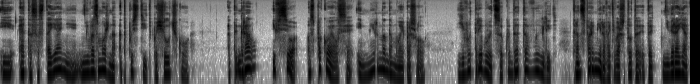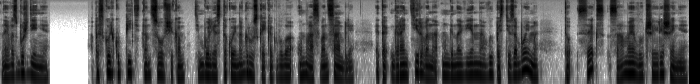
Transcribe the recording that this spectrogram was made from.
И это состояние невозможно отпустить по щелчку. Отыграл и все, успокоился и мирно домой пошел. Его требуется куда-то вылить, трансформировать во что-то это невероятное возбуждение. А поскольку пить танцовщикам, тем более с такой нагрузкой, как было у нас в ансамбле, это гарантированно мгновенно выпасть из обоймы, то секс – самое лучшее решение.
